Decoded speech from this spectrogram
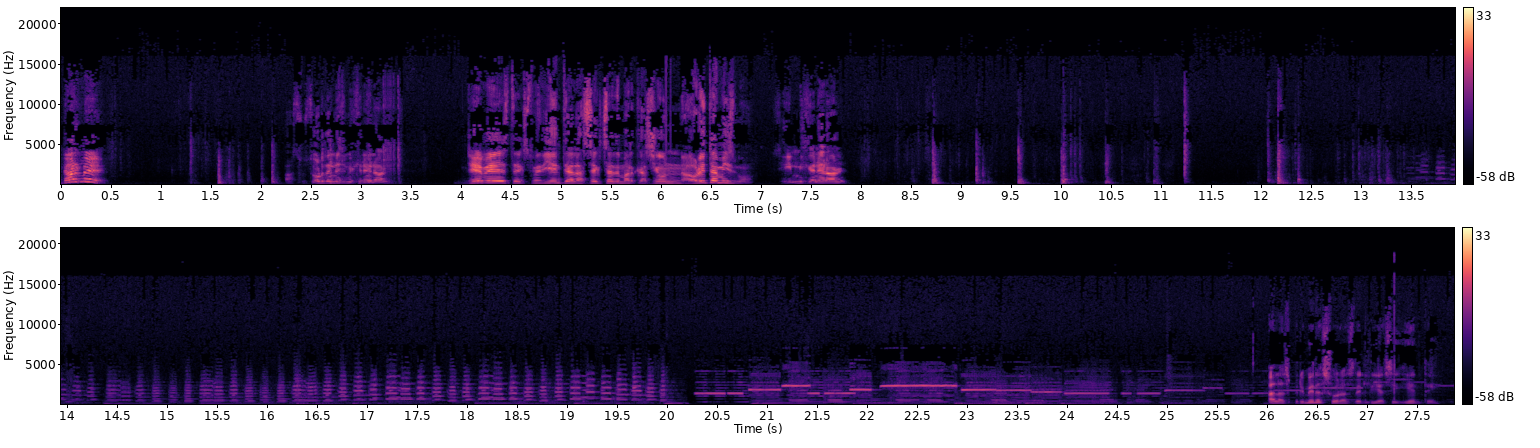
¡Gendarme! A sus órdenes, mi general. Lleve este expediente a la sexta demarcación ahorita mismo. Sí, mi general. A las primeras horas del día siguiente,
